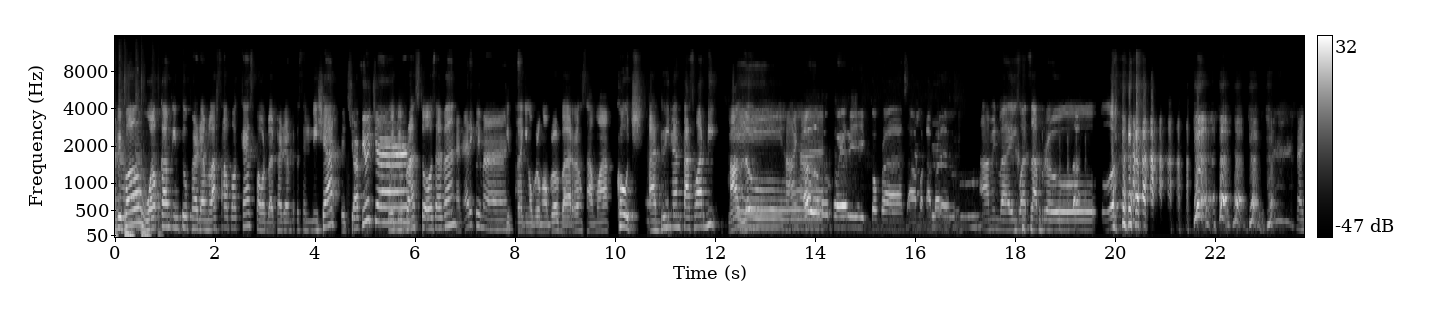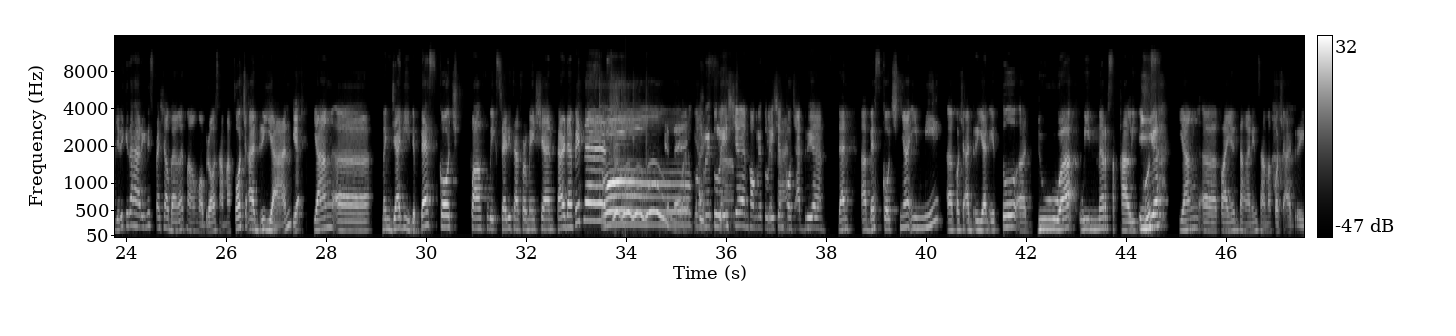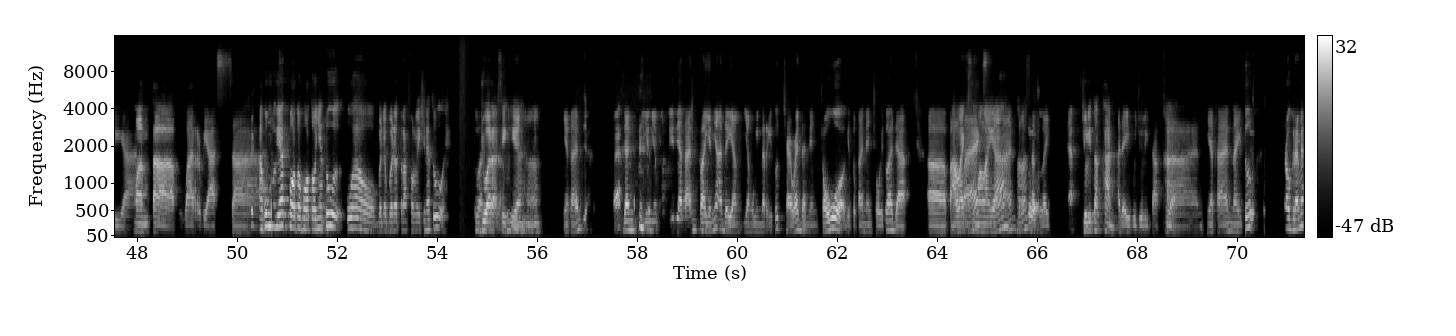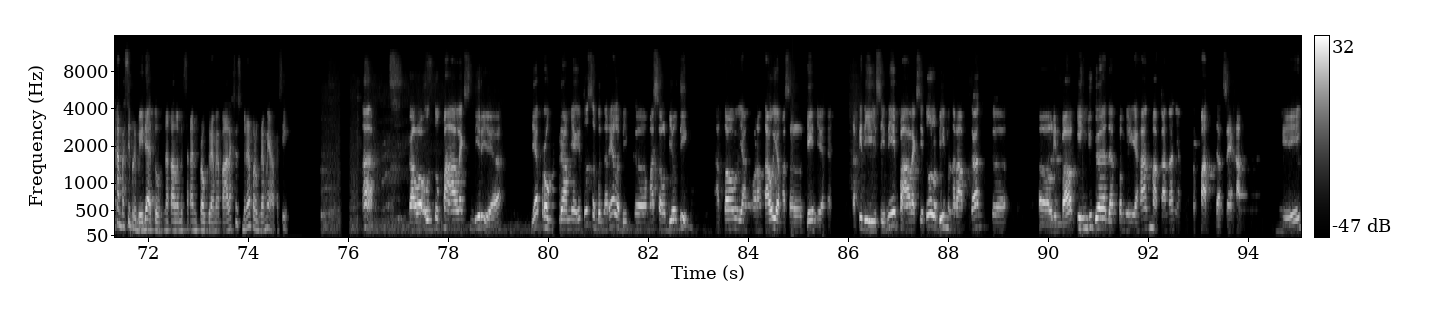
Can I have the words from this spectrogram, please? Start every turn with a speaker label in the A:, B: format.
A: people, welcome into Paradigm Lifestyle Podcast powered by Paradigm Fitness Indonesia.
B: It's your future.
A: With me Frans 207.
B: And Eric Liman.
A: Kita lagi ngobrol-ngobrol bareng sama Coach Adrian Taswardi.
B: Halo.
C: Hai, hai. Halo, Ko Erik, Ko Frans. Apa kabar?
A: Amin baik. What's up, bro?
B: nah, jadi kita hari ini spesial banget mau ngobrol sama Coach Adrian
A: yeah.
B: yang uh, menjadi the best coach 12 weeks ready transformation Paradigm Fitness.
A: Oh, congratulations, congratulations ya kan? Coach Adrian.
B: Dan uh, best coachnya ini uh, Coach Adrian itu uh, dua winner sekaligus.
A: Iya.
B: Yang uh, kliennya ditanganin sama Coach Adrian.
A: Mantap,
B: luar biasa.
A: Aku ngelihat foto-fotonya tuh, wow, benar-benar transformationnya tuh luar juara biasa. sih ya.
B: Ya kan? Ya? Dan kliennya pun beda kan. Kliennya ada yang yang winner itu cewek dan yang cowok gitu kan. Yang cowok itu ada uh, Pak Alex, Alex Malaya ya kan? terus satu lagi
A: ya, Julita Khan.
B: ada Ibu Julita iya. Khan ya. ya kan. Nah itu programnya kan pasti berbeda tuh. Nah kalau misalkan programnya Pak Alex itu sebenarnya programnya apa sih?
C: Ah kalau untuk Pak Alex sendiri ya dia programnya itu sebenarnya lebih ke muscle building. Atau yang orang tahu ya muscle gain ya tapi di sini Pak Alex itu lebih menerapkan ke uh, lean bulking juga dan pemilihan makanan yang tepat dan sehat. Oke. Okay.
